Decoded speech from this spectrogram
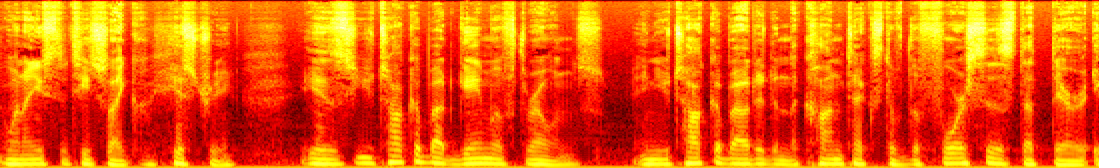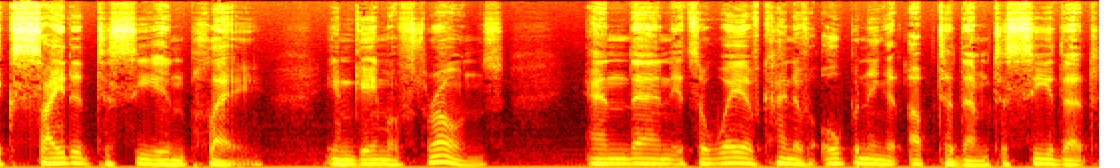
when I used to teach like history, is you talk about Game of Thrones and you talk about it in the context of the forces that they're excited to see in play in Game of Thrones. And then it's a way of kind of opening it up to them to see that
